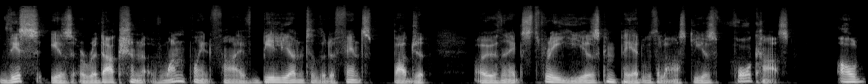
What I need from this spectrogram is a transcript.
This is a reduction of 1.5 billion to the defence budget over the next three years compared with last year's forecast. I'll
